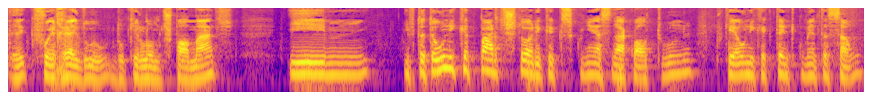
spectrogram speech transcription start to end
eh, que foi rei do, do quilombo dos Palmares. E, e, portanto, a única parte histórica que se conhece da Aqualtune, porque é a única que tem documentação,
